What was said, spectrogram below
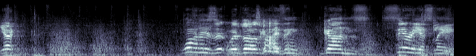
You're... What is it with those guys and guns! Seriously!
